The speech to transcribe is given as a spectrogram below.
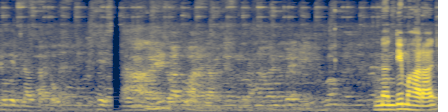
घेतला होता नंदी महाराज.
